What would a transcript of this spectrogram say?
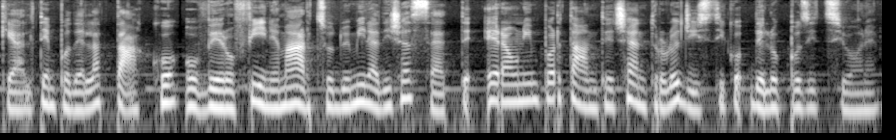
che al tempo dell'attacco, ovvero fine marzo 2017, era un importante centro logistico dell'opposizione.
